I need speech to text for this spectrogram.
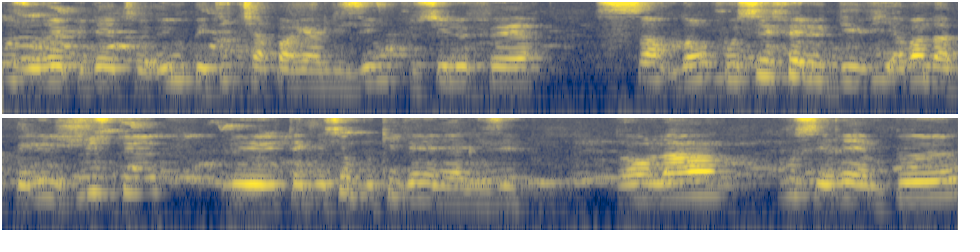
vous aurez peut-être une petite chape à réaliser, vous puissiez le faire sans. Donc vous puissiez faire le devis avant d'appeler juste le technicien pour qu'il vienne réaliser. Donc là, vous serez un peu,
